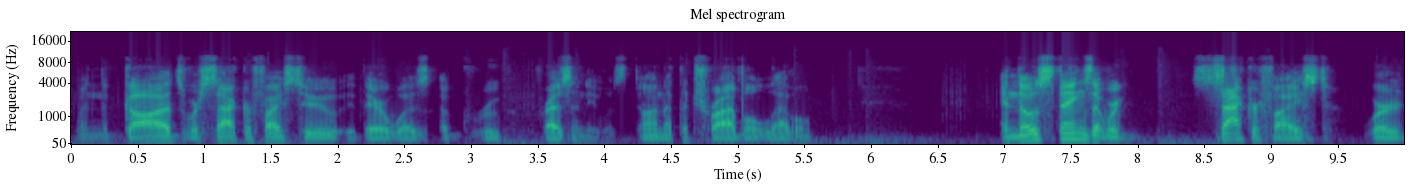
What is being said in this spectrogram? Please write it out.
when the gods were sacrificed to, there was a group present. It was done at the tribal level. And those things that were sacrificed were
